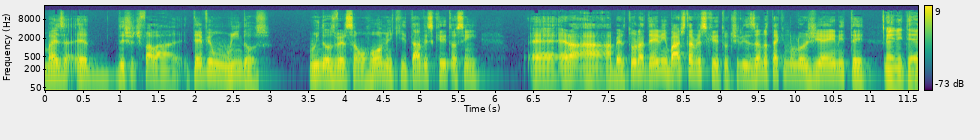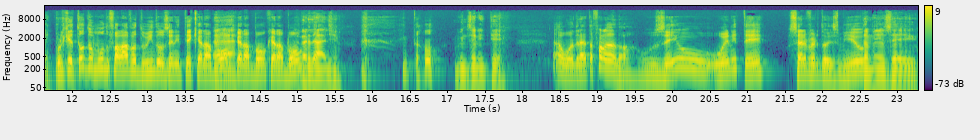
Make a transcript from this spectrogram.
Mas eh, deixa eu te falar, teve um Windows, Windows versão Home, que estava escrito assim. eh, era a, abertura dele embaixo estava escrito utilizando tecnologia NT. NT. Porque todo mundo falava do Windows NT que era bom, É. que era bom, que era É bom. verdade. Então, Windows NT. é, o André tá falando, ó. Usei o, o NT, o Server 2000. Também usei.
